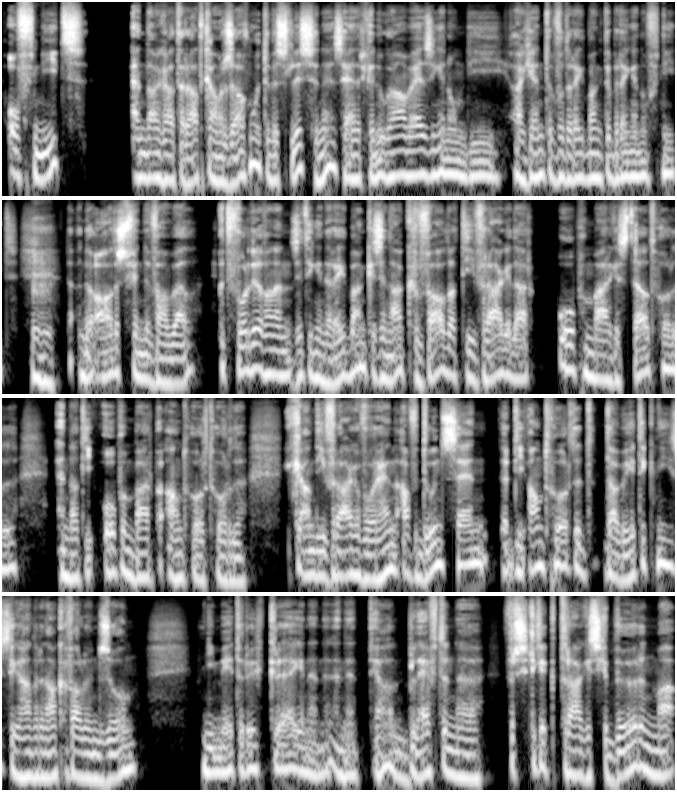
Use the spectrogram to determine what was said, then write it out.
Of niet? En dan gaat de raadkamer zelf moeten beslissen. Hè. Zijn er genoeg aanwijzingen om die agenten voor de rechtbank te brengen of niet? Mhm. De, ouders vinden van wel. Het voordeel van een zitting in de rechtbank is in elk geval dat die vragen daar openbaar gesteld worden en dat die openbaar beantwoord worden. Gaan die vragen voor hen afdoend zijn? Die antwoorden, dat weet ik niet. Ze gaan er in elk geval hun zoon niet mee terugkrijgen. En, en het, ja, het blijft een uh, verschrikkelijk tragisch gebeuren, maar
